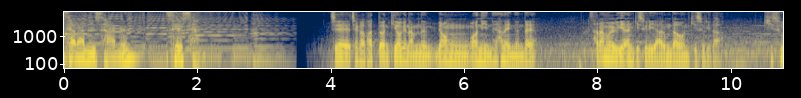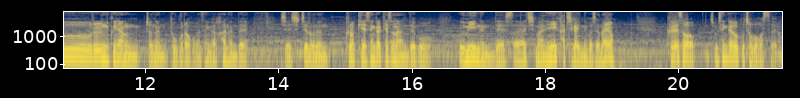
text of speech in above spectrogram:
사람이 사는 세상. 제 제가 봤던 기억에 남는 명언이 하나 있는데 사람을 위한 기술이 아름다운 기술이다. 기술은 그냥 저는 도구라고만 생각하는데 이제 실제로는 그렇게 생각해서는 안 되고 의미 있는 데 써야지만이 가치가 있는 거잖아요. 그래서 좀 생각을 고쳐 먹었어요.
